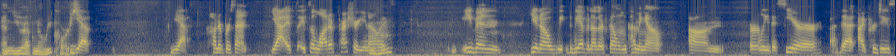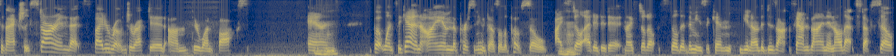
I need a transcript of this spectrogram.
and you have no recourse. Yeah. Yes, hundred percent. Yeah, it's it's a lot of pressure. You know, it's even you know we we have another film coming out um, early this year that I produced and I actually star in that Spider wrote and directed um, through One Fox. And but once again, I am the person who does all the posts, so I still edited it and I still still did the music and you know the design, sound design, and all that stuff. So.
